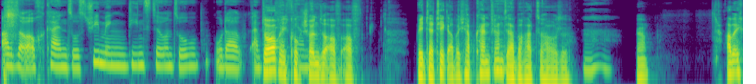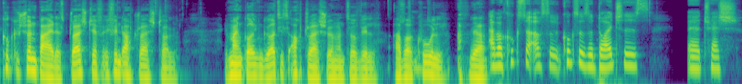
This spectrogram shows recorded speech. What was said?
also auch kein so Streaming-Dienste und so? Oder einfach Doch, ich gucke schon so auf, auf Mediathek, aber ich habe keinen Fernsehapparat zu Hause. Ah. Aber ich gucke schon beides. Trash TV, ich finde auch Trash toll. Ich meine, Golden Girls ist auch Trash, wenn man so will. Aber Stimmt. cool, ja. Aber guckst du auch so, guckst du so deutsches äh, Trash?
